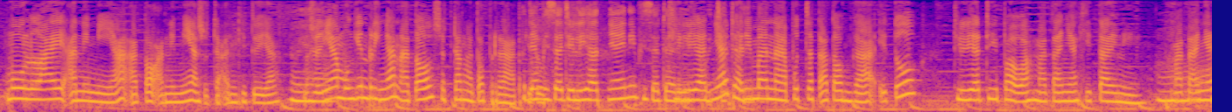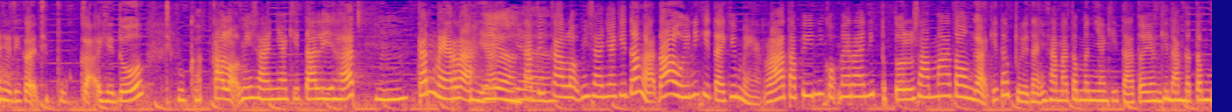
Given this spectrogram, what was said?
mulai anemia atau anemia sudahan gitu ya. Oh, iya. Maksudnya mungkin ringan atau sedang atau berat. Berarti yang gitu. bisa dilihatnya ini bisa dari Dilihatnya pucat. dari mana pucat atau enggak itu dilihat di bawah matanya kita ini. Oh. Matanya jadi kayak dibuka gitu. dibuka. Kalau misalnya kita lihat Hmm. kan merah ya. Iya. Tapi Iya. kalau misalnya kita nggak tahu ini kita ini merah, tapi ini kok merah ini betul sama atau enggak, kita boleh tanya sama temennya kita atau yang kita ketemu.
